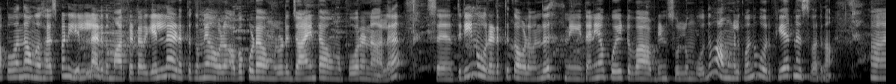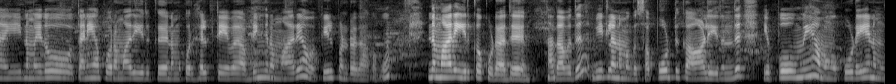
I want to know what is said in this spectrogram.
அப்போ வந்து அவங்க ஹஸ்பண்ட் எல்லா இடத்து மார்க்கெட்டாக எல்லா இடத்துக்குமே அவளை அவள் கூட அவங்களோட ஜாயிண்ட்டாக அவங்க போகிறனால ச திடீர்னு ஒரு இடத்துக்கு அவளை வந்து நீ தனியாக போயிட்டு வா அப்படின்னு சொல்லும்போது அவங்களுக்கு வந்து ஒரு ஃபியர்னஸ் வருதான். நம்ம ஏதோ தனியாக போகிற மாதிரி இருக்குது நமக்கு ஒரு ஹெல்ப் தேவை அப்படிங்கிற மாதிரி அவள் ஃபீல் பண்ணுறதாகவும் இந்த மாதிரி இருக்கக்கூடாது. அதாவது வீட்டில் நமக்கு சப்போர்ட்டுக்கு ஆள் இருந்து எப்போவுமே அவங்க கூடயே நம்ம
